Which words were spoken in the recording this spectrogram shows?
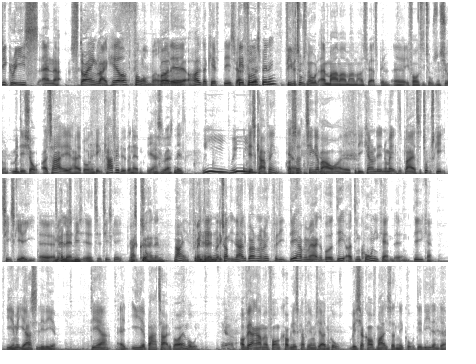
degrees and støjing like hell. But uh, hold da kæft, det er svært. det er et fodboldspil, ikke? FIFA 2008 er meget, meget, meget, meget svært spil uh, i forhold til 2007. Men det er sjovt. Og så uh, har jeg drukket en del kaffe i løbet af natten. Ja, så du er sådan lidt... Wii. En næste kaffe, ikke? Og Ja, så okay. tænkte jeg bare over, uh, fordi kender du det, normalt så plejer jeg til to ske, te skeer i. Uh, almindelig Halvanden. spis, uh, til te ske. Jeg skal køre halvanden. Nej, fordi Men halvanden det, det, nej, det gør du nemlig ikke, fordi det har vi mærket, både det og din kone, I kan, det, ikke? det I kan, hjemme i jeres lille hjem, det er, at I øh, bare tager det på øjemål. Ja. Og hver gang man får en kop næstkaffe hjemme, så er den god. Hvis jeg kommer for meget, så er den ikke god. Det er lige den der.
